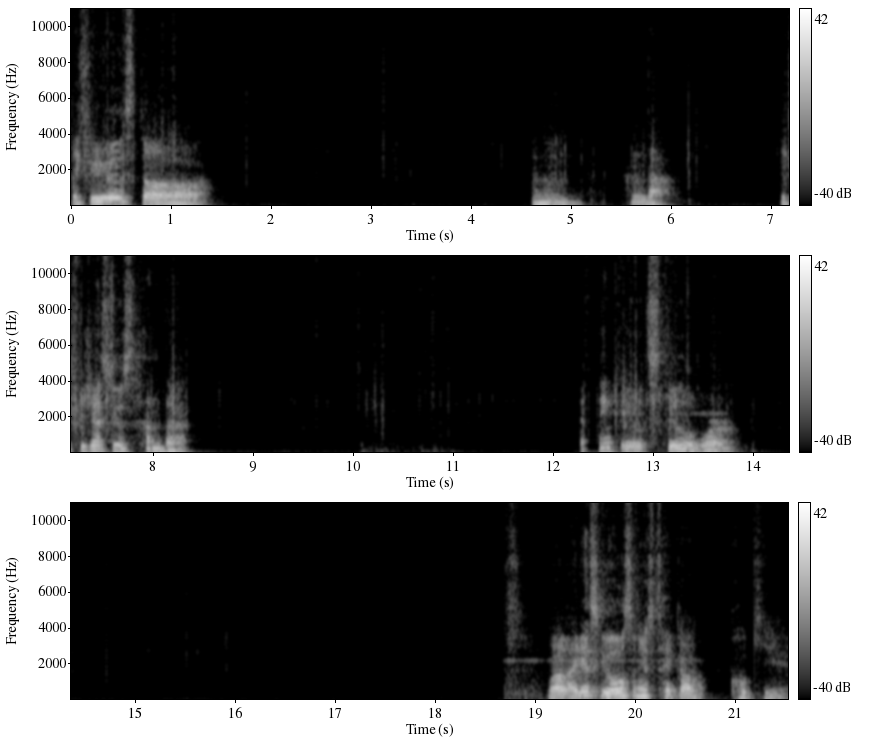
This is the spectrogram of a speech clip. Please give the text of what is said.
if you use the 한다. If you just use 한다, I think it would still work. Well, I guess you also need to take out 거기에.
